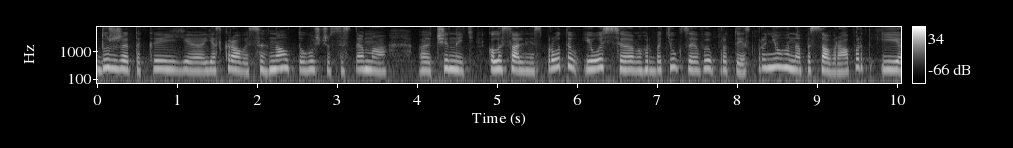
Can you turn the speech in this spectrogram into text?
дуже такий е, яскравий сигнал того, що система е, чинить колосальний спротив. І ось е, Горбатюк заявив про тиск про нього, написав рапорт і.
